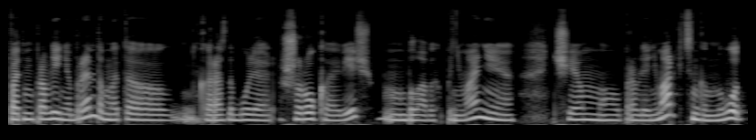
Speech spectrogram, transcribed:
Поэтому управление брендом — это гораздо более широкая вещь была в их понимании, чем управление маркетингом. Ну вот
